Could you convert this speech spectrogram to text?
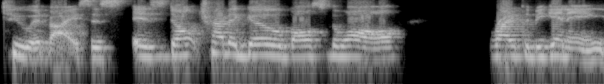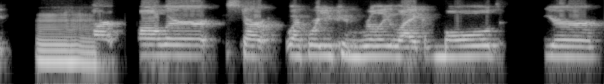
two advice is is don't try to go balls to the wall right at the beginning. Mhm. start smaller, start like where you can really like mold your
